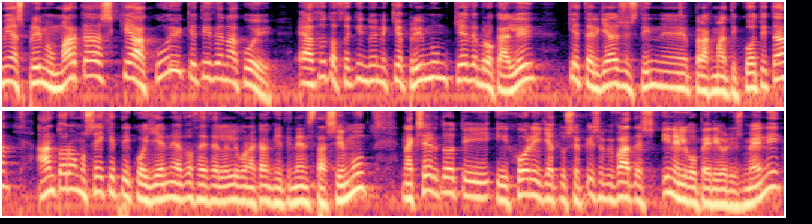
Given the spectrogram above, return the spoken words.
μιας premium μάρκας και ακούει και τι δεν ακούει. Ε, αυτό το αυτοκίνητο είναι και premium και δεν προκαλεί και ταιριάζει στην ε, πραγματικότητα. Αν τώρα όμως έχετε οικογένεια, εδώ θα ήθελα λίγο να κάνω και την ένστασή μου, να ξέρετε ότι οι χώροι για τους επίσης επιβάτες είναι λίγο περιορισμένοι.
